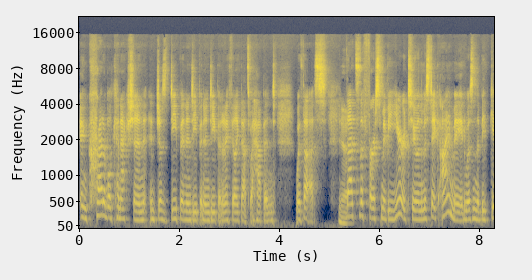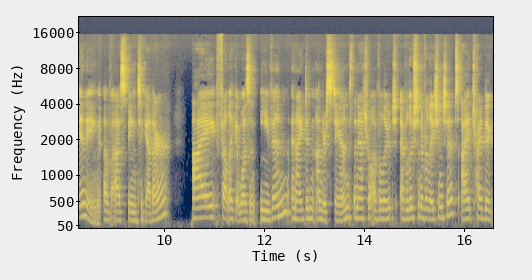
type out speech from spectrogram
incredible connection and just deepen and deepen and deepen. And I feel like that's what happened with us. yeah. That's the first maybe year or two. And the mistake I made was in the beginning of us being together. I felt like it wasn't even, and I didn't understand the natural evolu- evolution of relationships. I tried to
